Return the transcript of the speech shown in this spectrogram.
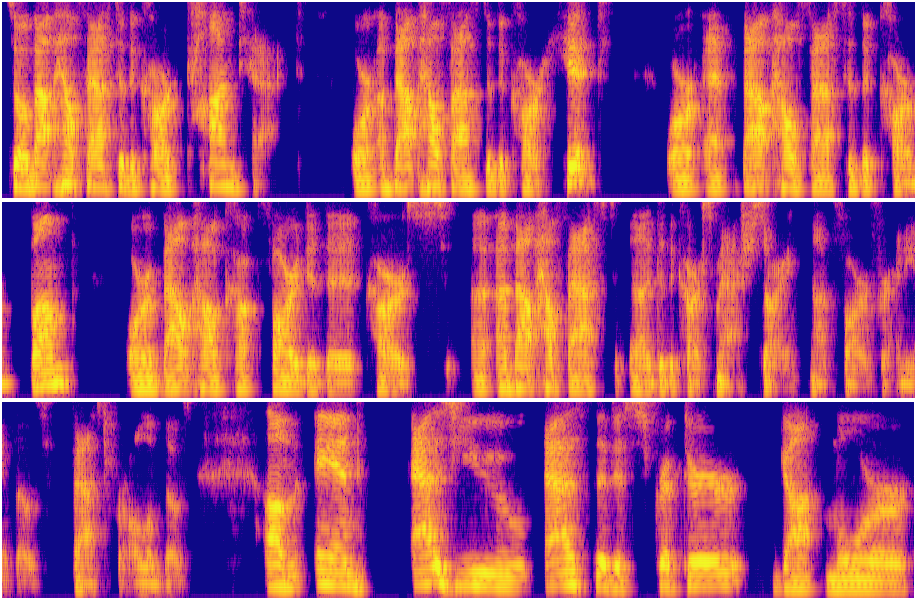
So about how fast did the car contact or about how fast did the car hit or about how fast did the car bump or about how far did the car, uh, about how fast uh, did the car smash? Sorry, not far for any of those, fast for all of those. Um, and as you, as the descriptor got more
